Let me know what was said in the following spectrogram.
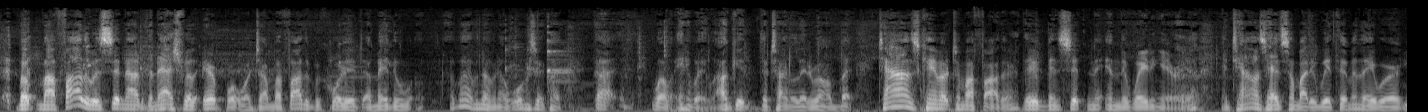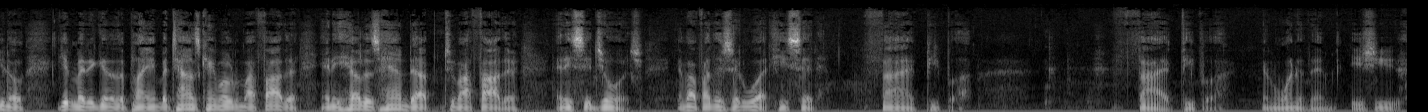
but my father was sitting out at the Nashville airport one time. My father recorded, uh, made the, well, no, no, what was it called? Uh, well, anyway, I'll get the title later on. But Townes came up to my father. They had been sitting in the waiting area, and Townes had somebody with him, and they were, you know, getting ready to get on the plane. But Townes came over to my father, and he held his hand up to my father, and he said, George. And my father said, what? He said, five people. Five people. And one of them is you.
